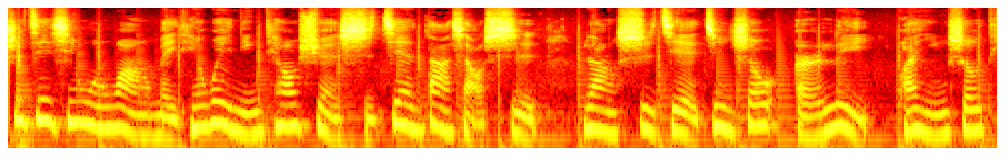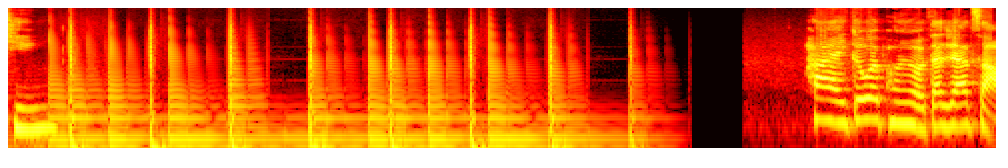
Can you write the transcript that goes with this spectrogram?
世界新闻网每天为您挑选十件大小事，让世界尽收耳里。欢迎收听。嗨，各位朋友，大家早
